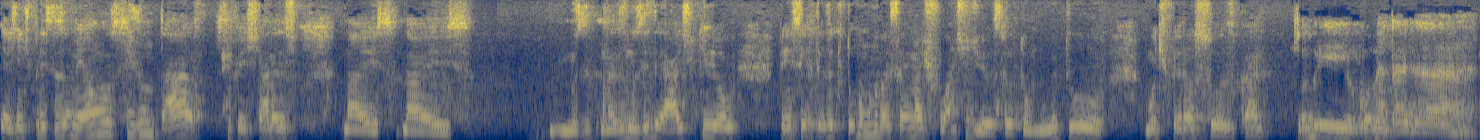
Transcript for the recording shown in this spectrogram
e a gente precisa mesmo se juntar, se fechar nas, nas, nas nos, nas, nos ideais que eu tenho certeza que todo mundo vai sair mais forte disso. Eu estou muito, muito esperançoso, cara. Sobre o comentário da.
